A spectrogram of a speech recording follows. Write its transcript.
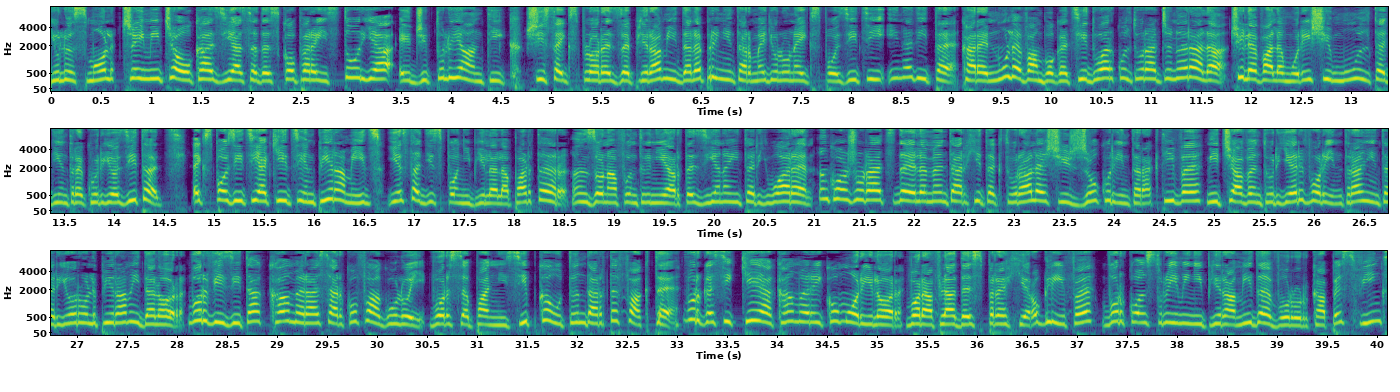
Julius Mall, cei mici au ocazia să descopere istoria Egiptului antic și să exploreze piramidele prin intermediul unei expoziții inedite, care nu le va îmbogăți doar cultura generală, ci le va lămuri și multe dintre curiozități. Expoziția Kids in Pyramids este disponibilă la parter, în zona fântânii arteziene interioare, înconjurați de elemente arhitecturale și jocuri interactive, mici aventurieri vor intra în interiorul piramidelor, vor vizita camera sarcofagului, vor săpa nisip căutând artefacte, vor găsi cheia camerei comorilor, vor afla despre hieroglife, vor construi mini-piramide, vor urca pe Sphinx,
